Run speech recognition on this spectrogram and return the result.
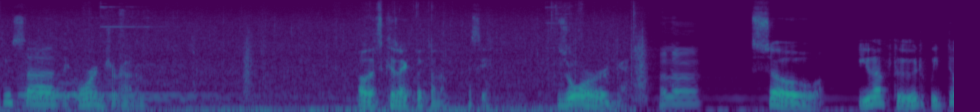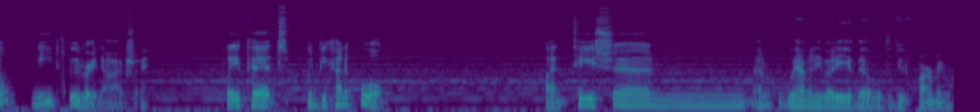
Who's uh, the orange around him? Oh, that's because I clicked on him. I see. Zorg. Hello. So, you have food. We don't need food right now, actually. Clay pit would be kind of cool. Plantation. mm, I don't think we have anybody available to do farming.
